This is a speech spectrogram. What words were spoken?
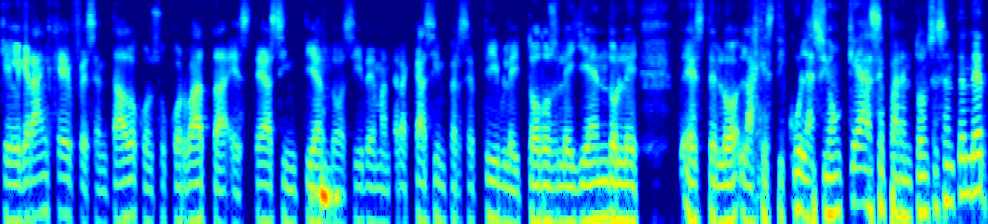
que el gran jefe sentado con su corbata esté asintiendo así de manera casi imperceptible y todos leyéndole este, la gesticulación que hace para entonces entender.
